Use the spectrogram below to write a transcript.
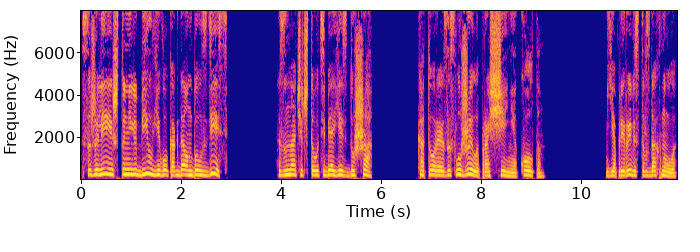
сожалеешь, что не любил его, когда он был здесь, значит, что у тебя есть душа, которая заслужила прощения, Колтон. Я прерывисто вздохнула.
